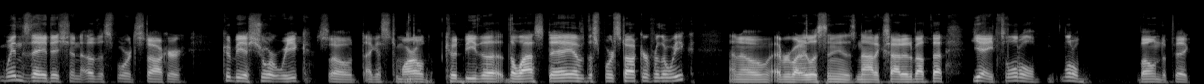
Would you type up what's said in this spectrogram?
Wednesday edition of the Sports Talker. Could be a short week, so I guess tomorrow could be the, the last day of the Sports Talker for the week. I know everybody listening is not excited about that. Yeah, it's a little little bone to pick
